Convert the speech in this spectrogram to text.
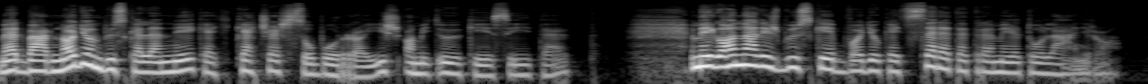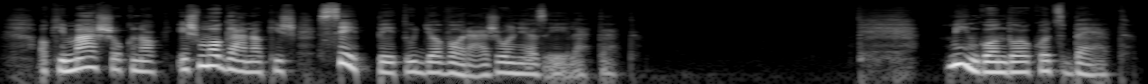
mert bár nagyon büszke lennék egy kecses szoborra is, amit ő készített, még annál is büszkébb vagyok egy szeretetreméltó lányra, aki másoknak és magának is széppé tudja varázsolni az életet. Min gondolkodsz, Beth?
